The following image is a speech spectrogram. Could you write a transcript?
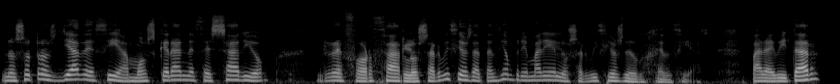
nosotros ya decíamos que era necesario reforzar los servicios de atención primaria y los servicios de urgencias para evitar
